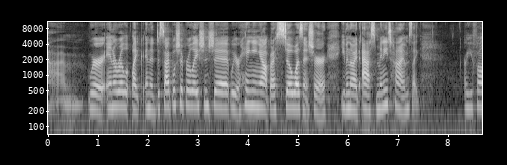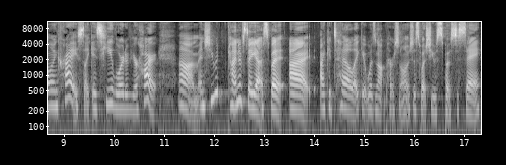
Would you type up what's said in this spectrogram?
um, we're in a rel like in a discipleship relationship. We were hanging out, but I still wasn't sure, even though I'd asked many times, like, "Are you following Christ? Like, is He Lord of your heart?" Um, and she would kind of say yes, but I I could tell like it was not personal. It was just what she was supposed to say.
